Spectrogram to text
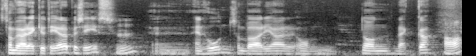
som vi har rekryterat precis. Eh, en hon som börjar om någon vecka. Ja.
